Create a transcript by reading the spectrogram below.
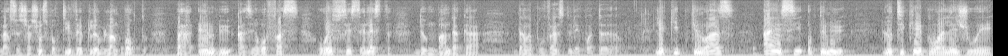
L'association sportive club l'emporte par un but à zéro face au FC Céleste de Mbandaka dans la province de l'Équateur. L'équipe quinoise a ainsi obtenu le ticket pour aller jouer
